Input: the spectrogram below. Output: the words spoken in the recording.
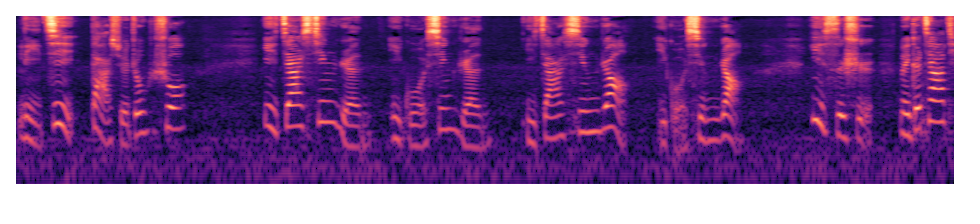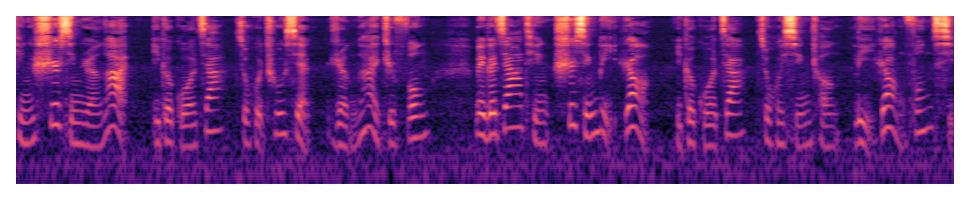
礼记·大学》中说：“一家兴仁，一国兴仁；一家兴让，一国兴让。”意思是每个家庭施行仁爱，一个国家就会出现仁爱之风；每个家庭施行礼让，一个国家就会形成礼让风气。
